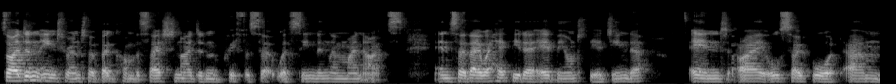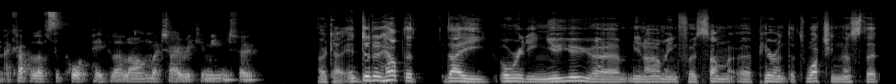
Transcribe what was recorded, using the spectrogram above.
So I didn't enter into a big conversation. I didn't preface it with sending them my notes. And so they were happy to add me onto the agenda. And I also brought um, a couple of support people along, which I recommend too. Okay. And did it help that they already knew you? Um, you know, I mean, for some uh, parent that's watching this that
